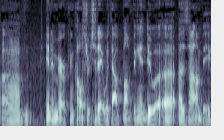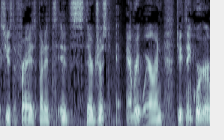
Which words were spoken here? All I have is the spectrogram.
um, in American culture today without bumping into a, a zombie. Excuse the phrase, but it's it's they're just everywhere. And do you think we're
